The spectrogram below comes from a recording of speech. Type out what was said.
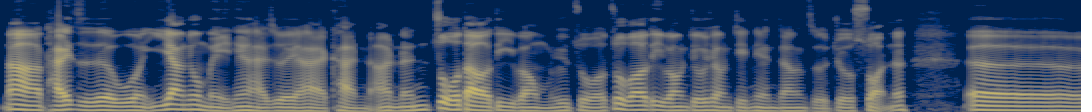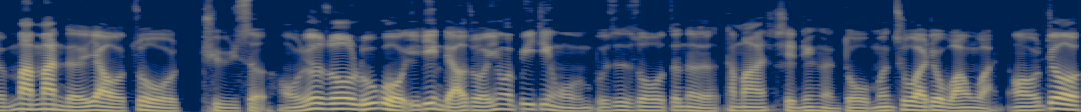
那台子这部分一样，就每天还是会来看啊，能做到的地方我们就做，做不到的地方就像今天这样子就算了。呃，慢慢的要做取舍。我就是说，如果一定得要做，因为毕竟我们不是说真的他妈闲钱很多，我们出来就玩玩哦就。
